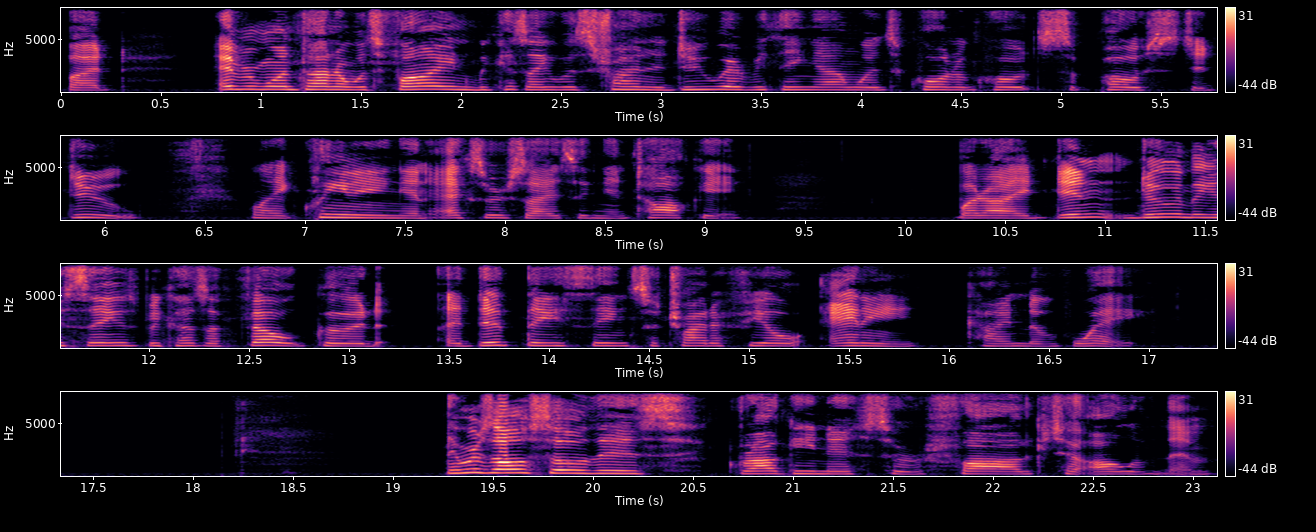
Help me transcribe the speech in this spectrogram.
But everyone thought I was fine because I was trying to do everything I was quote unquote supposed to do, like cleaning and exercising and talking. But I didn't do these things because I felt good. I did these things to try to feel any kind of way. There was also this grogginess or fog to all of them,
